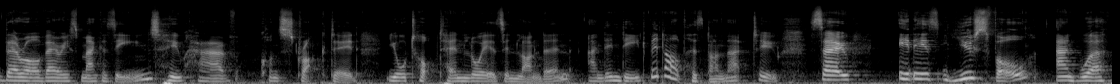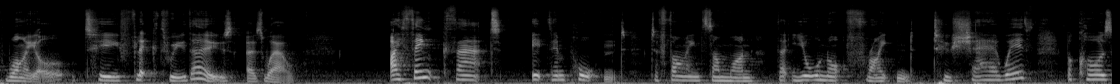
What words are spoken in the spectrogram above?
there are various magazines who have constructed your top 10 lawyers in London, and indeed Midult has done that too. So it is useful and worthwhile to flick through those as well. I think that it's important to find someone that you're not frightened to share with because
